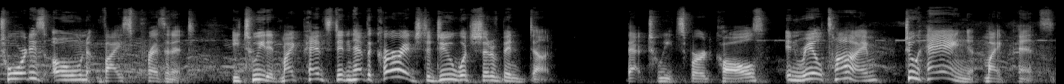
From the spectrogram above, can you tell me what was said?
toward his own vice president. He tweeted, Mike Pence didn't have the courage to do what should have been done. That tweet spurred calls in real time to hang Mike Pence,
